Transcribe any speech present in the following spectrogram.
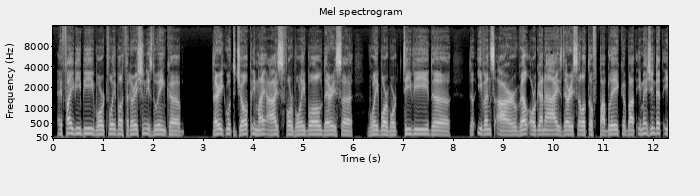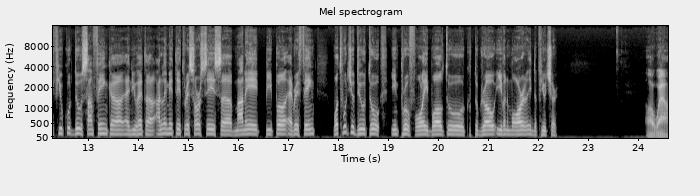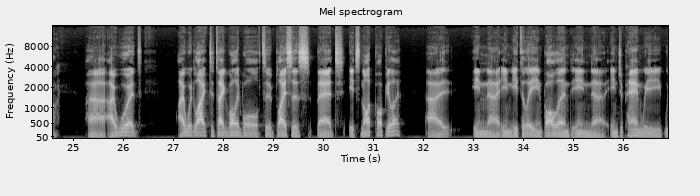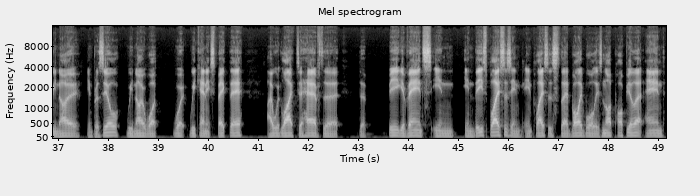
FIVB World Volleyball Federation is doing a very good job in my eyes for volleyball. There is a volleyball world TV. The the events are well organized. There is a lot of public. But imagine that if you could do something uh, and you had uh, unlimited resources, uh, money, people, everything, what would you do to improve volleyball to to grow even more in the future? Oh wow, uh, I would. I would like to take volleyball to places that it's not popular. Uh, in uh, in Italy, in Poland, in uh, in Japan, we we know in Brazil, we know what what we can expect there. I would like to have the the big events in in these places, in in places that volleyball is not popular, and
